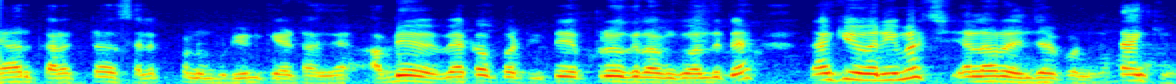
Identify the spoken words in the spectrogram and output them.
யார் கரெக்டாக செலக்ட் பண்ண முடியும்னு கேட்டாங்க. அப்படியே வேக்கப்பட்டுட்டு ப்ரோக்ராமுக்கு வந்துட்டேன் தேங்க்யூ வெரி மச் எல்லாரும் என்ஜாய் பண்ணுங்க. Thank you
